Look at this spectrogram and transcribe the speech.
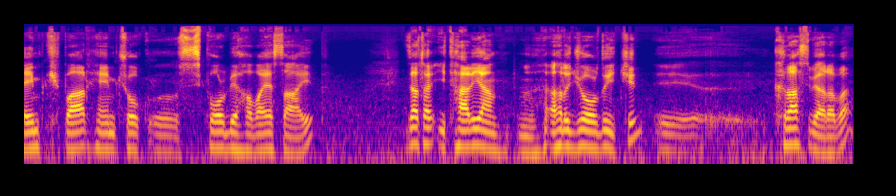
hem kibar hem çok e, spor bir havaya sahip. Zaten İtalyan e, aracı olduğu için e, klas bir araba.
